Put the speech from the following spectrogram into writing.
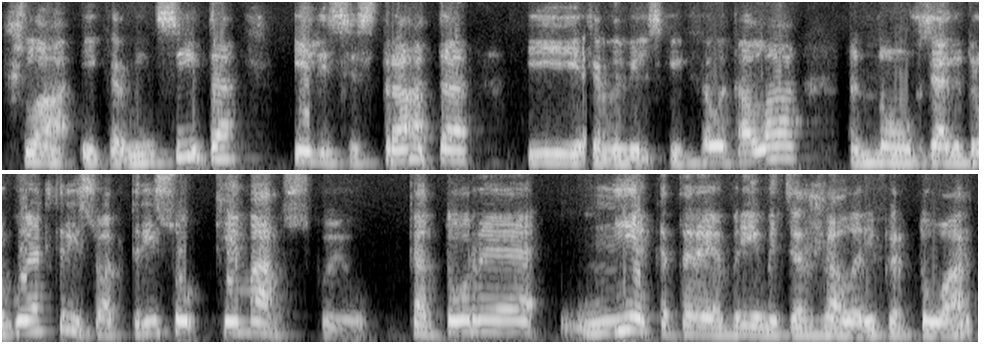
Шла и Карменсита, и Лисистрата, и Керновильские колокола, но взяли другую актрису, актрису Кемарскую, которая некоторое время держала репертуар,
